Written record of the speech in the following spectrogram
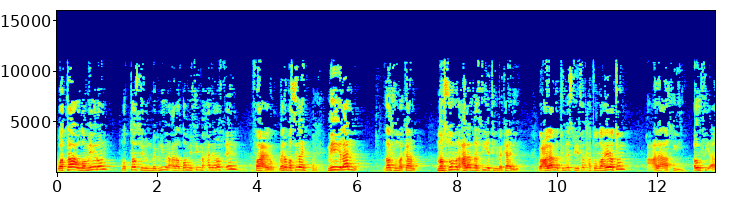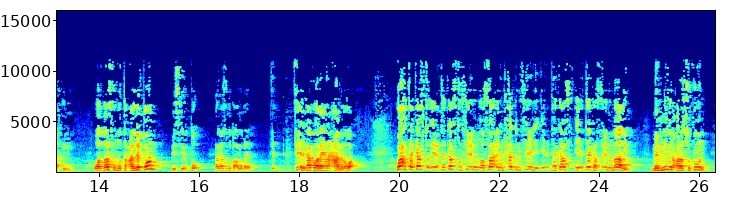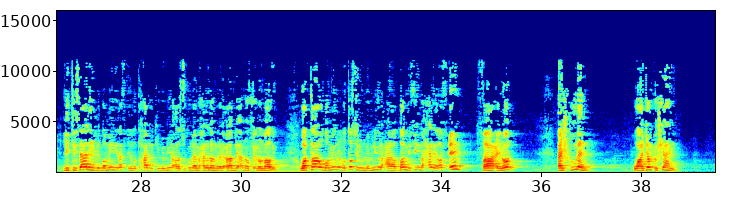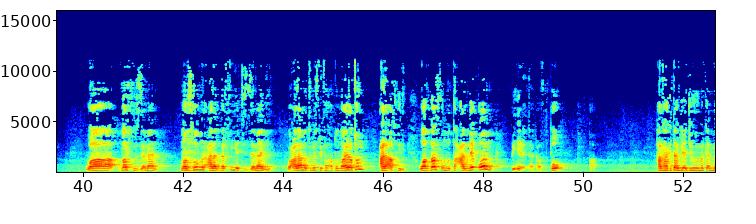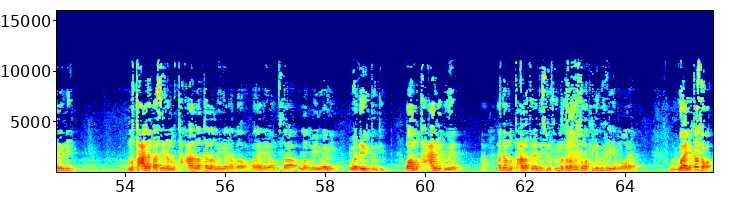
Wa taau damiiru mutasilu mabniyun cala dami fi maxali rafcin faacilu mana basidan? Miilan darfu makan. Mansuubun cala darfiyati lmakaniya wa calaamatu nasbihi fatxatu daahiratu cala aakhirihi aw fi aakhirihi. Wdarfu mutacaliqun bisirtu halkaasu ku tacaluqaya ficilkaa ka horeeyaan caamil u ah wاctakaftu ictakaftu ficlu wa faacilu xad lficli ictakaf ficlu maadi mabniyu calى sukun litisaalihi bdamiiri rafci mutaxariki mabniyu calى sukun la maxala lahu min alcraab lianahu ficlu maadi wa taau damiiru mutasilu mabniyu calى dami fi maxali rafcin faacilun ashhuran waa jamcu shahri waa darfu zamaan mansuub calى darfiyati zamaniya wacalaamatu nasbi fatxatu daahiraة calى akhiri wdarfu mutacaliq bictakaftu halkaa kitaabkii ajrubi markaan maranay mutacaliqaasi inaan mutacaliq ka laqmaynayaan hadda malaynaya on saa u laqmeeyo waagii waad eegi doontiin waa mutacaliq weeyaan haddaa mutacaliq tirahda ism mafcuulma ka laqmayso waa kii lagu xidhaya bu noqonaya waaya ka soco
